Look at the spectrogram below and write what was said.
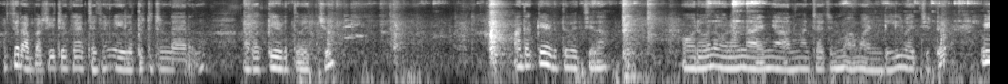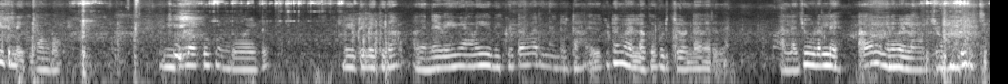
കുറച്ച് റബ്ബർ ഷീറ്റൊക്കെ അച്ഛൻ വെയിലത്തിട്ടിട്ടുണ്ടായിരുന്നു. അതൊക്കെ എടുത്ത് വെച്ചു. അതൊക്കെ എടുത്ത് വെച്ചതാ. ഓരോന്നോരോന്നായി ഞാനും അച്ചാച്ചനും ആ വണ്ടിയിൽ വെച്ചിട്ട് വീട്ടിലേക്ക് കൊണ്ടുപോകും വീട്ടിലേക്ക് കൊണ്ടുപോയിട്ട് വീട്ടിലേക്ക് ഇതാ. അതിന്റെ ഇടയിൽ ഞങ്ങൾ എഴുതിക്കുട്ടൻ വരുന്നുണ്ട് കേട്ടോ എഴുതിക്കുട്ടൻ വെള്ളമൊക്കെ കുടിച്ചുകൊണ്ടാണ് വരുന്നത് നല്ല ചൂടല്ലേ? അവനിങ്ങനെ വെള്ളം കുടിച്ചുകൊണ്ടിരിക്കും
